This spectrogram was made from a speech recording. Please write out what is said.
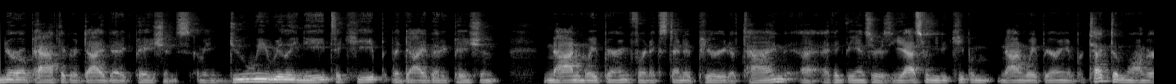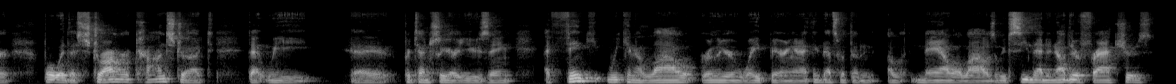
neuropathic or diabetic patients. I mean, do we really need to keep the diabetic patient non-weight bearing for an extended period of time? I think the answer is yes. We need to keep them non-weight bearing and protect them longer. But with a stronger construct that we potentially are using, I think we can allow earlier weight bearing. And I think that's what the nail allows. We've seen that in other fractures.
